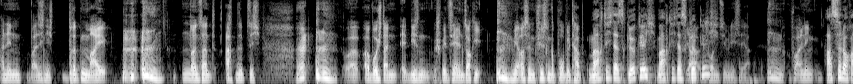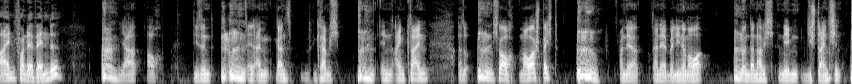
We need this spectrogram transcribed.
an den, weiß ich nicht, 3. Mai 1978, wo ich dann diesen speziellen Socki mir aus den Füßen gepopelt habe. Macht dich das glücklich? Macht dich das Ja, glücklich? schon ziemlich sehr. Vor allen Dingen, Hast du noch einen von der Wende? ja, auch. Die sind in einem ganz, glaube ich, in einen kleinen, also ich war auch Mauerspecht an der, an der Berliner Mauer. Und dann habe ich neben die Steinchen,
